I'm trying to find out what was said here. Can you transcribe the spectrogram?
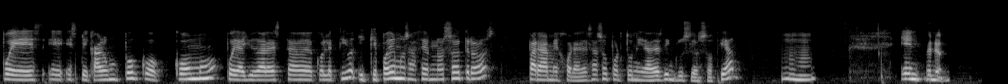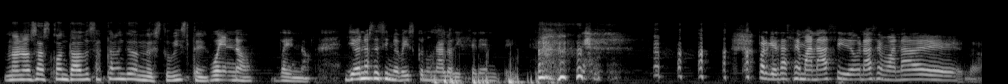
pues explicar un poco cómo puede ayudar a este colectivo y qué podemos hacer nosotros para mejorar esas oportunidades de inclusión social. En- Pero no nos has contado exactamente dónde estuviste. Bueno, bueno, yo no sé si me veis con un halo diferente. Porque esta semana ha sido una semana de... no, no.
